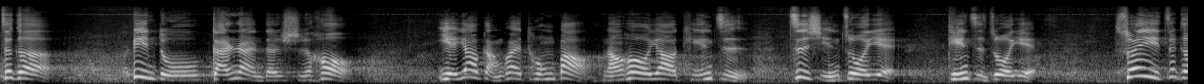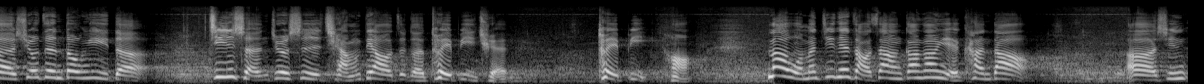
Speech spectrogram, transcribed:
这个。病毒感染的时候，也要赶快通报，然后要停止自行作业，停止作业。所以这个修正动议的精神就是强调这个退避权，退避哈。那我们今天早上刚刚也看到，呃，新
